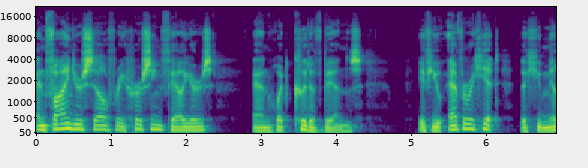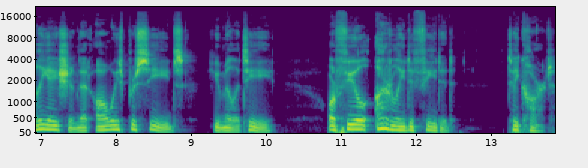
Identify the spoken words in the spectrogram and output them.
and find yourself rehearsing failures and what could have beens, if you ever hit the humiliation that always precedes humility, or feel utterly defeated, take heart.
